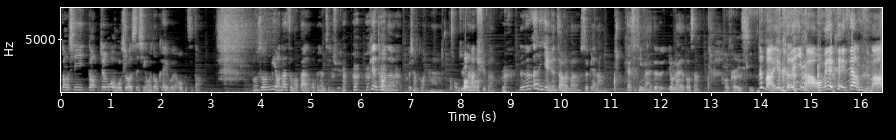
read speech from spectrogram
东西都就是问我所有事情，我都可以回答，我不知道。我说没有那怎么办？我不想解决。片头呢？不想管他，你就让他去吧。那 那你演员找了吗？随便啦，casting 来的有来的都上，好开心，对嘛？也可以嘛，我们也可以这样子嘛，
